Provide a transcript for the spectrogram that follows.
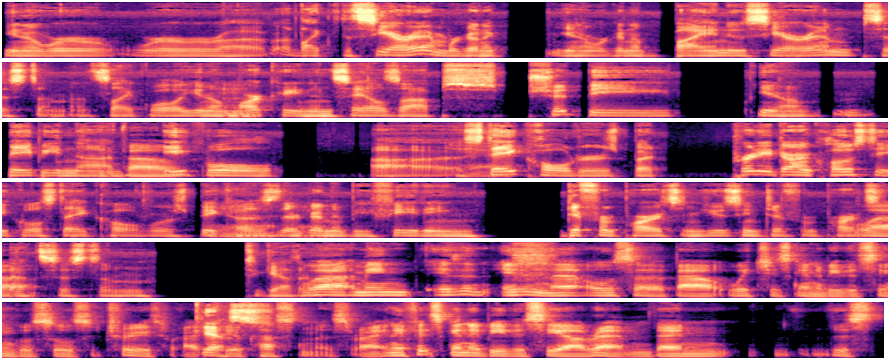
you know we're we're uh, like the CRM we're gonna you know we're gonna buy a new CRM system. It's like well you know Mm. marketing and sales ops should be you know maybe not Involved. equal uh, Yeah. stakeholders, but pretty darn close to equal stakeholders because Yeah, they're yeah. going to be feeding different parts and using different parts Well- of that system together. Well, I mean, isn't isn't that also about which is going to be the single source of truth, right, for your customers, right? And if it's going to be the CRM, then this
